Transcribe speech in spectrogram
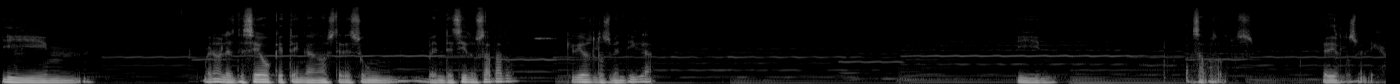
Y bueno, les deseo que tengan a ustedes un bendecido sábado. Que Dios los bendiga. y pasa a vosotros. Que Dios los bendiga.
